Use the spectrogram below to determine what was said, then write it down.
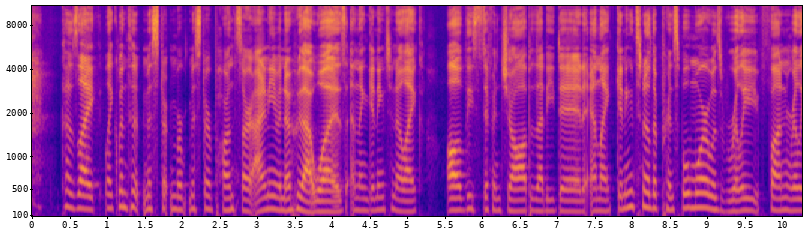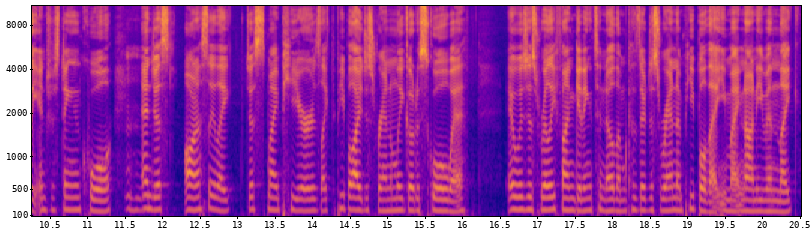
Cause like like when the Mr. M- Mr. Ponsart, I didn't even know who that was, and then getting to know like all these different jobs that he did, and like getting to know the principal more was really fun, really interesting and cool, mm-hmm. and just honestly like just my peers, like the people I just randomly go to school with it was just really fun getting to know them because they're just random people that you might not even like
